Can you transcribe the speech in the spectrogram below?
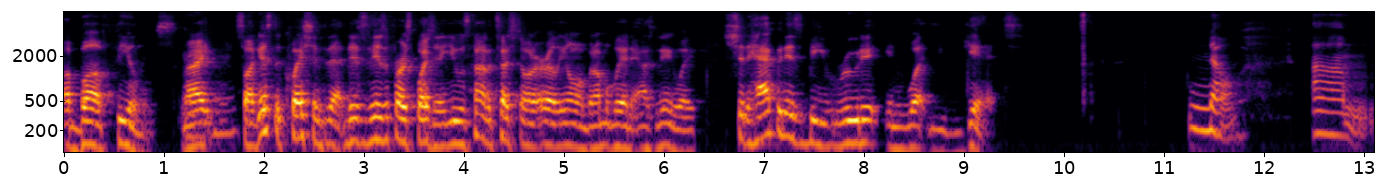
above feelings, right? Mm-hmm. So I guess the question to that this here's the first question, and you was kind of touched on it early on, but I'm gonna go ahead and ask it anyway. Should happiness be rooted in what you get? No. Um,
